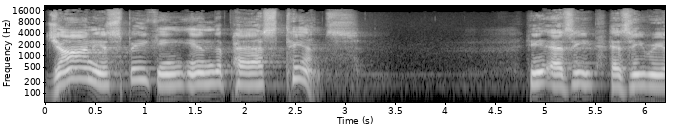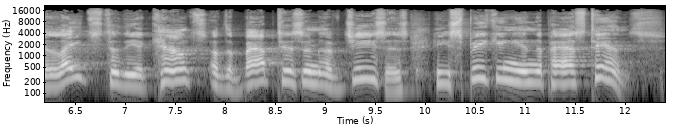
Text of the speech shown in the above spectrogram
John is speaking in the past tense. He, as, he, as he relates to the accounts of the baptism of Jesus, he's speaking in the past tense.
